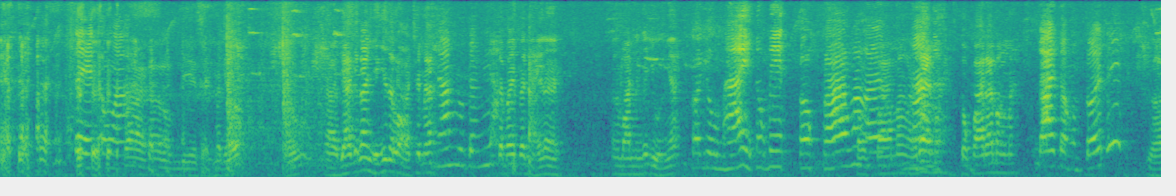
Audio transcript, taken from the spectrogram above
ยเตะออกมาได้ก็อารมณ์ดีเสร็จมาเดี๋ยวเดี๋ยวอ่ายายจะนั่งอย่างนี้ตลอดใช่ไหมนั่งอยู่ตรงเนี้ยจะไปไปไหนเลยวันหนึ่งก็อยู่อย่างเงี้ยก็อยู่ไอ้ตกเบ็ดตกปลาตบ้างกอะไรปลาบ้างอะไรได้ไหมตกปลาได้บ้างไหมได้แต่ผมตัวสิ เหรอ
